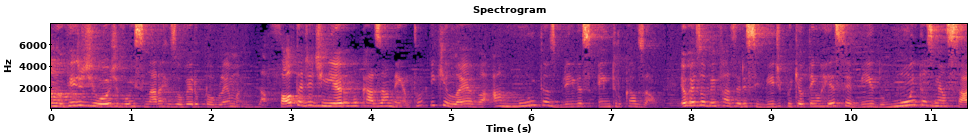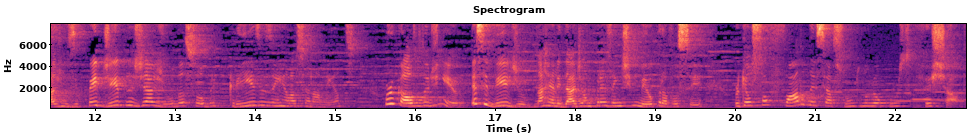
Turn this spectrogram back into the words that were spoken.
no vídeo de hoje vou ensinar a resolver o problema da falta de dinheiro no casamento e que leva a muitas brigas entre o casal. Eu resolvi fazer esse vídeo porque eu tenho recebido muitas mensagens e pedidos de ajuda sobre crises em relacionamentos por causa do dinheiro. Esse vídeo, na realidade, é um presente meu para você, porque eu só falo desse assunto no meu curso fechado.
